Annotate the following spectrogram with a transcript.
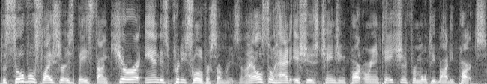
The Sovol slicer is based on Cura and is pretty slow for some reason. I also had issues changing part orientation for multi-body parts.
